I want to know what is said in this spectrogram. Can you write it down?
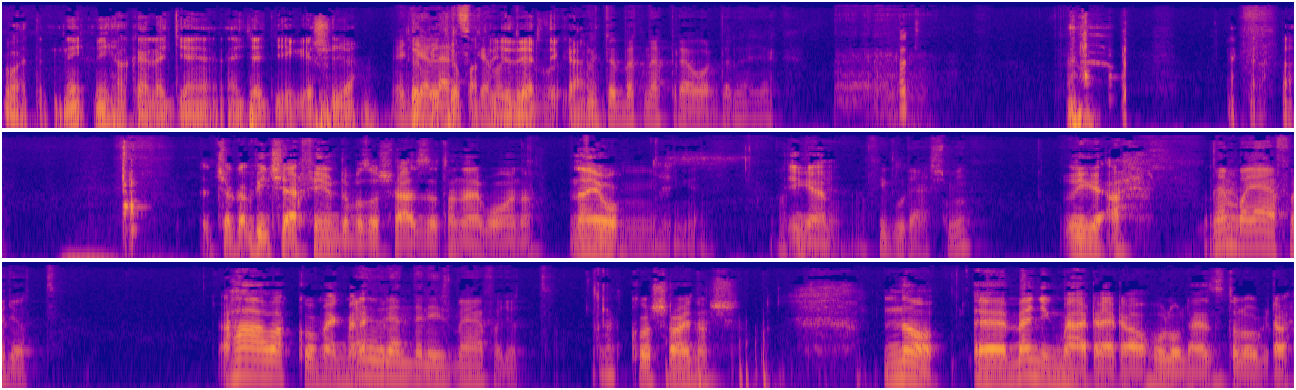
Jó, hát né- néha kell egy ilyen egy-egy égés, hogy a Egy többit jobban hogy, tudjad több, értékelni. hogy többet ne preordereljek. csak a Witcher filmdobozos változatonál volna. Na jó, Mm, igen. A, Igen. A figurás mi? igen. Ah, Nem baj, elfogyott. Aha, akkor megmenek. Előrendelésben elfogyott. Akkor sajnos. No, menjünk már erre a HoloLens dologra.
